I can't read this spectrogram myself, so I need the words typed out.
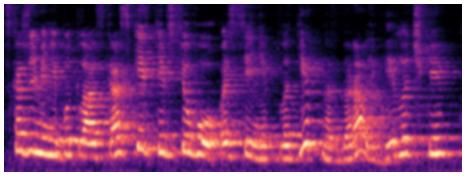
Скажи мені, будь ласка, а скільки всього осінніх плодів назбирали білочки?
